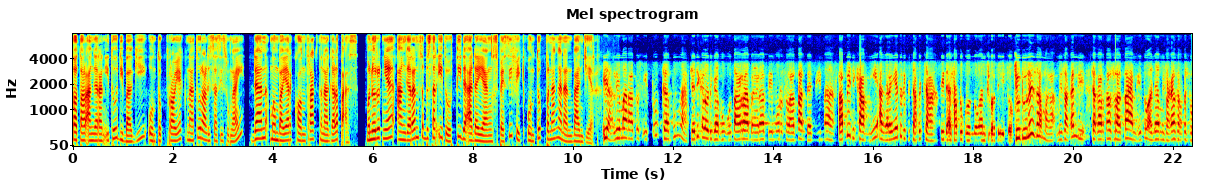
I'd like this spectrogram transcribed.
Total anggaran itu dibagi untuk proyek naturalisasi sungai dan membayar kontrak tenaga lepas. Menurutnya, anggaran sebesar itu tidak ada yang spesifik untuk penanganan banjir. Iya, 500 itu gabungan. Jadi kalau digabung utara, barat, timur, selatan, dan dinas. Tapi di kami anggarannya itu dipecah-pecah, tidak satu gelondongan seperti itu. Judulnya sama, misalkan di Jakarta Selatan itu ada misalkan 120,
